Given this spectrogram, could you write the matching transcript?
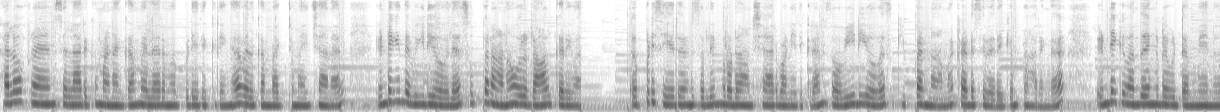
ஹலோ ஃப்ரெண்ட்ஸ் எல்லாருக்கும் வணக்கம். எல்லாரும் எப்படி இருக்கிறீங்க? Welcome back to my channel இன்றைக்கு இந்த வீடியோவில் சூப்பரான ஒரு இறால் கறி வந்து எப்படி செய்கிறதுன்னு சொல்லி உங்களோட நான் ஷேர் பண்ணியிருக்கிறேன். ஸோ வீடியோவை ஸ்கிப் பண்ணாமல் கடைசி வரைக்கும் பாருங்கள் இன்றைக்கு வந்து எங்கிட்ட விட்ட மெனு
